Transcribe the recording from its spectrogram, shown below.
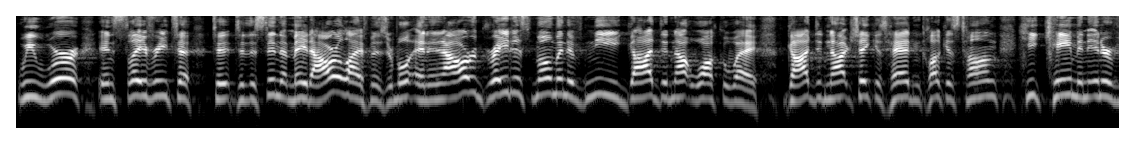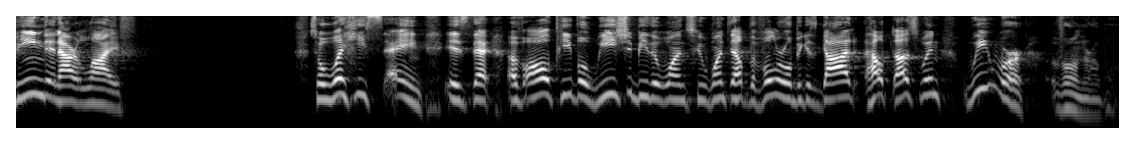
We were in slavery to, to, to, the sin that made our life miserable. And in our greatest moment of need, God did not walk away. God did not shake his head and cluck his tongue. He came and intervened in our life. So, what he's saying is that of all people, we should be the ones who want to help the vulnerable because God helped us when we were vulnerable.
